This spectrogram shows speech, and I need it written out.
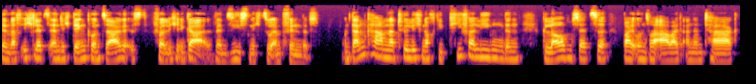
denn was ich letztendlich denke und sage, ist völlig egal, wenn sie es nicht so empfindet. Und dann kamen natürlich noch die tiefer liegenden Glaubenssätze bei unserer Arbeit an den Tag.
